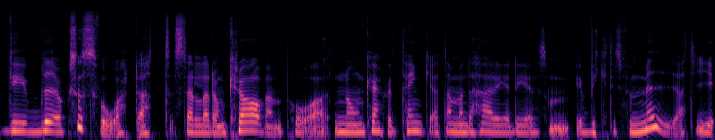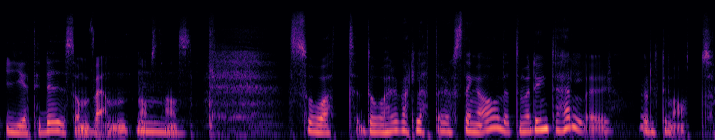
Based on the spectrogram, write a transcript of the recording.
det blir också svårt att ställa de kraven på... Någon kanske tänker att men det här är det som är viktigt för mig att ge, ge till dig som vän. någonstans. Mm. Så att då har det varit lättare att stänga av lite, men det är inte heller ultimat.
